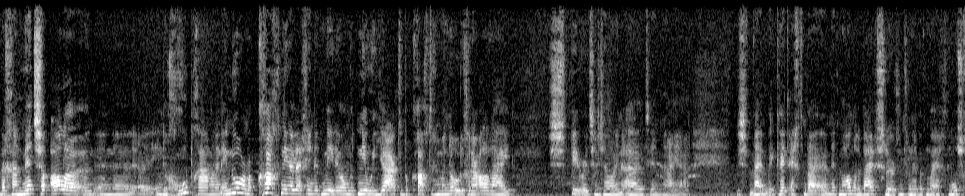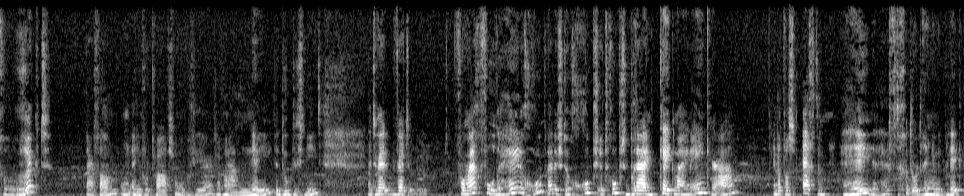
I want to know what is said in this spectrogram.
we gaan met z'n allen een, een, eh, in de groep gaan we een enorme kracht neerleggen in het midden om het nieuwe jaar te bekrachtigen. We nodigen daar allerlei spirits en zo in uit. En nou ja, dus ik werd echt bij- met mijn handen erbij gesleurd en toen heb ik me echt losgerukt daarvan, om 1 voor 12 zo ongeveer. Ik zei van nou nee, dat doe ik dus niet. En toen werd, werd voor mijn gevoel de hele groep, hè, dus de groeps, het groepsbrein, keek mij in één keer aan. En dat was echt een hele heftige, doordringende blik.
